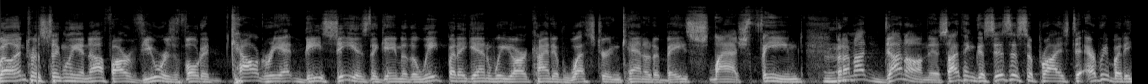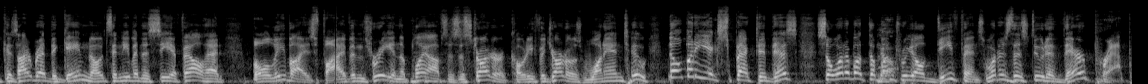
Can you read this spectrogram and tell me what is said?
Well, interestingly enough, our viewers voted Calgary at BC as the game of the week. But again, we are kind of Western Canada based slash themed. Mm-hmm. But I'm not done on this. I think this is a surprise to everybody because I read the game notes and even the CFL had Bo Levi's five and three in the playoffs as a starter. Cody Fajardo's one and two. Nobody expected this. So what about the no. Montreal defense? What does this do to their prep?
